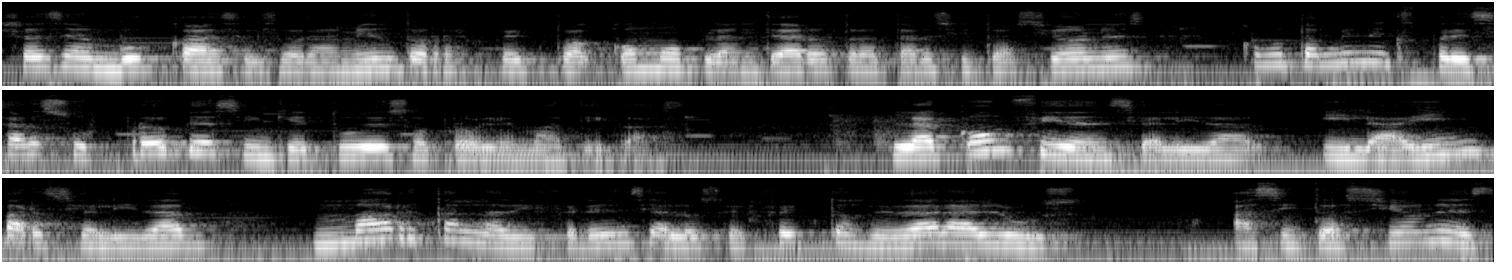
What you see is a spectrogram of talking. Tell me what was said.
ya sea en busca de asesoramiento respecto a cómo plantear o tratar situaciones, como también expresar sus propias inquietudes o problemáticas. La confidencialidad y la imparcialidad marcan la diferencia a los efectos de dar a luz a situaciones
